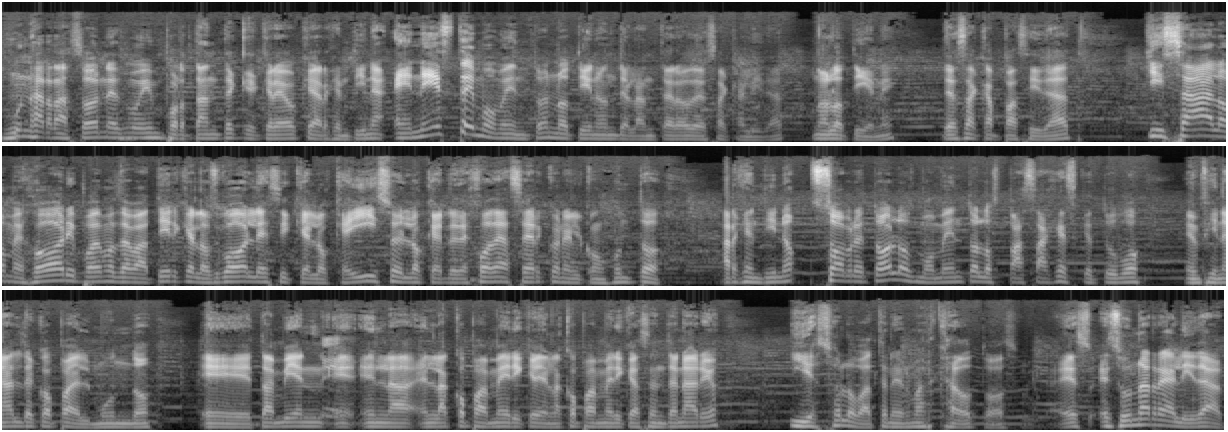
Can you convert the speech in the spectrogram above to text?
una razón es muy importante que creo que Argentina en este momento no tiene un delantero de esa calidad. No lo tiene, de esa capacidad. Quizá a lo mejor, y podemos debatir que los goles y que lo que hizo y lo que dejó de hacer con el conjunto argentino, sobre todo los momentos, los pasajes que tuvo en final de Copa del Mundo, eh, también Sí. en, la, en la Copa América y en la Copa América Centenario, y eso lo va a tener marcado toda su vida. Es, es una realidad.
